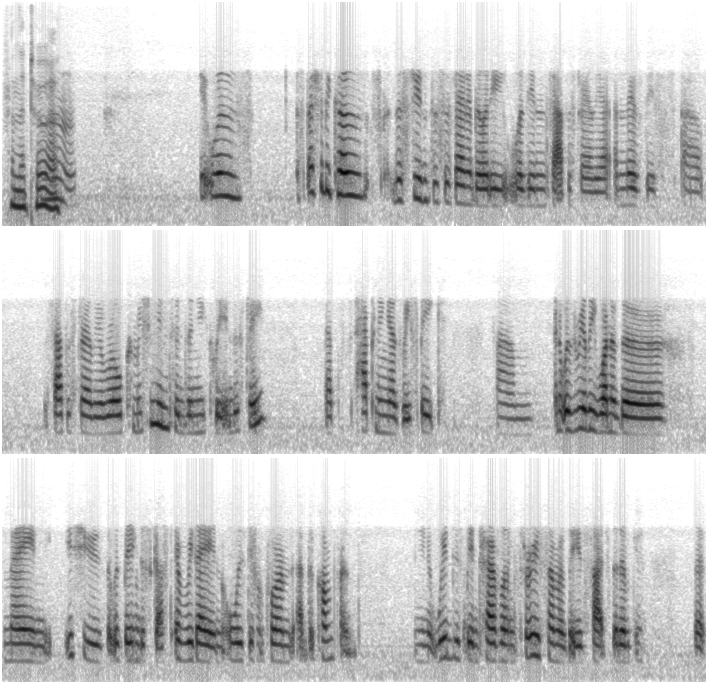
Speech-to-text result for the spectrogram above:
from the tour? Mm. It was especially because the Students of Sustainability was in South Australia, and there's this uh, South Australia Royal Commission into the nuclear industry that's happening as we speak. Um, and it was really one of the main issues that was being discussed every day in all these different forums at the conference. And, you know, we'd just been travelling through some of these sites that have that,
